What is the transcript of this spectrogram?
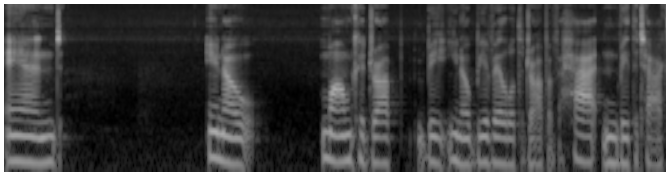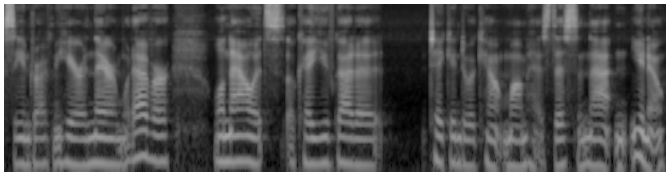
and you know, mom could drop be you know be available at the drop of a hat and be the taxi and drive me here and there and whatever. Well, now it's okay. You've got to take into account mom has this and that, and you know.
